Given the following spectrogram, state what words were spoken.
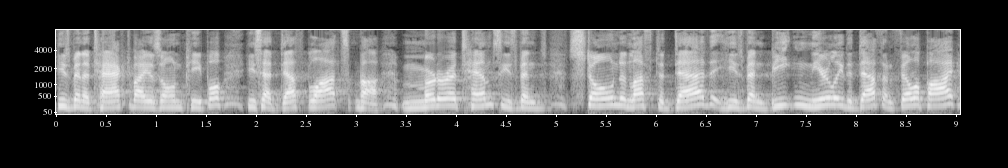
He's been attacked by his own people. He's had death blots, uh, murder attempts. He's been stoned and left to dead. He's been beaten nearly to death in Philippi.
